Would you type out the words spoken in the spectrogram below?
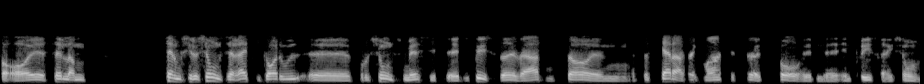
for øje, selvom selvom situationen ser rigtig godt ud øh, produktionsmæssigt øh, de fleste steder i verden, så, øh, så skal der altså ikke meget til, før vi får en, øh, en prisreaktion,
